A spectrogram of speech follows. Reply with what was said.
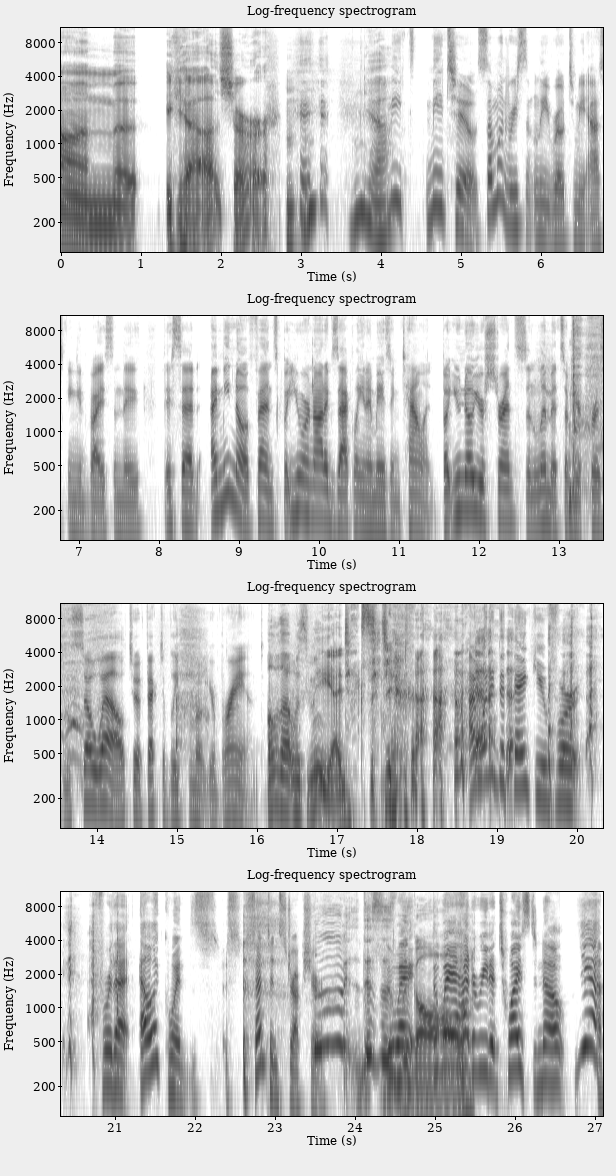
Um. uh, yeah. Sure. Mhm. Yeah. Me, me too. Someone recently wrote to me asking advice, and they they said, "I mean no offense, but you are not exactly an amazing talent, but you know your strengths and limits of your charisma so well to effectively promote your brand." Oh, that was me. I texted you. I wanted to thank you for for that eloquent s- sentence structure. this is The way the gall. the way I had to read it twice to know, yeah,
